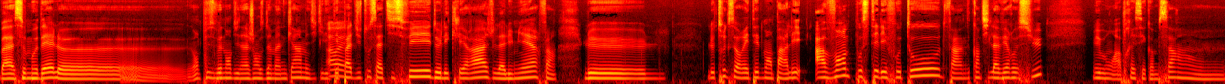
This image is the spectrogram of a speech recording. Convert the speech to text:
bah ce modèle, euh, en plus venant d'une agence de mannequins, m'a dit qu'il Ah n'était ouais. pas du tout satisfait de l'éclairage, de la lumière, enfin le le truc, ça aurait été de m'en parler avant de poster les photos, enfin quand il l'avait reçu. Mais bon, après, c'est comme ça. hein,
